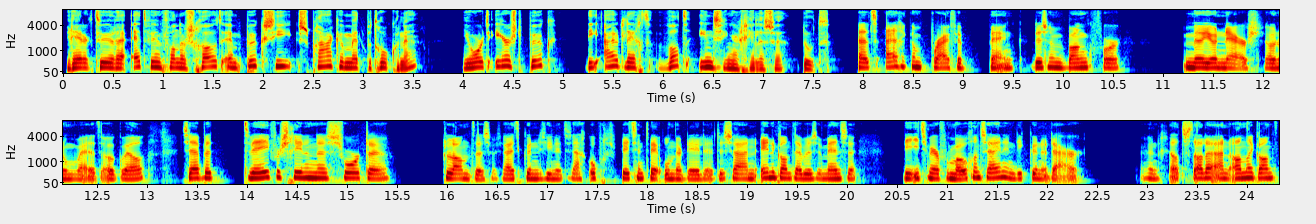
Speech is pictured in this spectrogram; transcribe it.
Redacteuren Edwin van der Schoot en Puxi spraken met betrokkenen. Je hoort eerst Puk, die uitlegt wat Inzinger Gillissen doet. Het is eigenlijk een private bank, dus een bank voor miljonairs, zo noemen wij het ook wel. Ze hebben twee verschillende soorten klanten, zoals je het kunnen zien. Het is eigenlijk opgesplitst in twee onderdelen. Dus aan de ene kant hebben ze mensen die iets meer vermogend zijn en die kunnen daar hun geld stallen. Aan de andere kant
